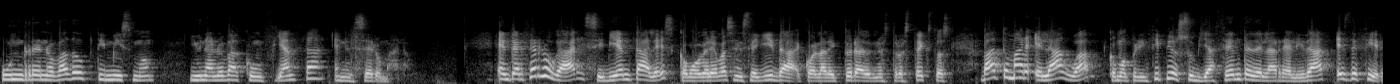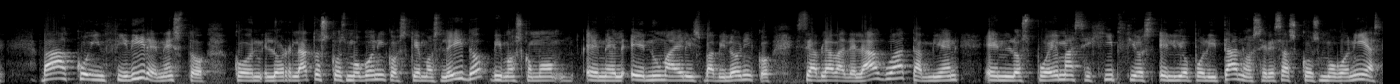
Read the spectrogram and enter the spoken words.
un renovado optimismo y una nueva confianza en el ser humano. En tercer lugar, si bien Tales, como veremos enseguida con la lectura de nuestros textos, va a tomar el agua como principio subyacente de la realidad, es decir, va a coincidir en esto con los relatos cosmogónicos que hemos leído. Vimos como en el Enuma Elis babilónico se hablaba del agua, también en los poemas egipcios heliopolitanos, en esas cosmogonías,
